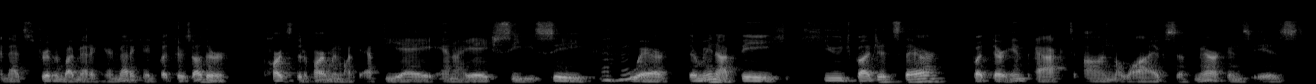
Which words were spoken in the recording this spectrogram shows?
and that's driven by Medicare and Medicaid, but there's other parts of the department like FDA, NIH, CDC, Mhm. where there may not be huge budgets there, but their impact on the lives of Americans is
